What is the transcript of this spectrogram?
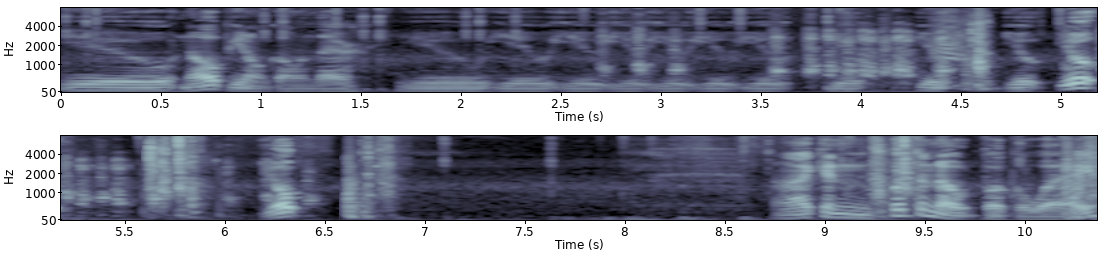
You nope, you don't go in there. You you you you you you you you you you you Yup. I can put the notebook away.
